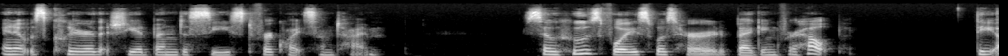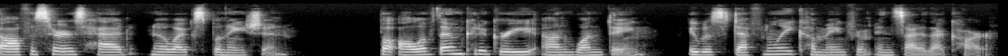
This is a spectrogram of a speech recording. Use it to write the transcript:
and it was clear that she had been deceased for quite some time. So, whose voice was heard begging for help? The officers had no explanation, but all of them could agree on one thing it was definitely coming from inside of that car.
